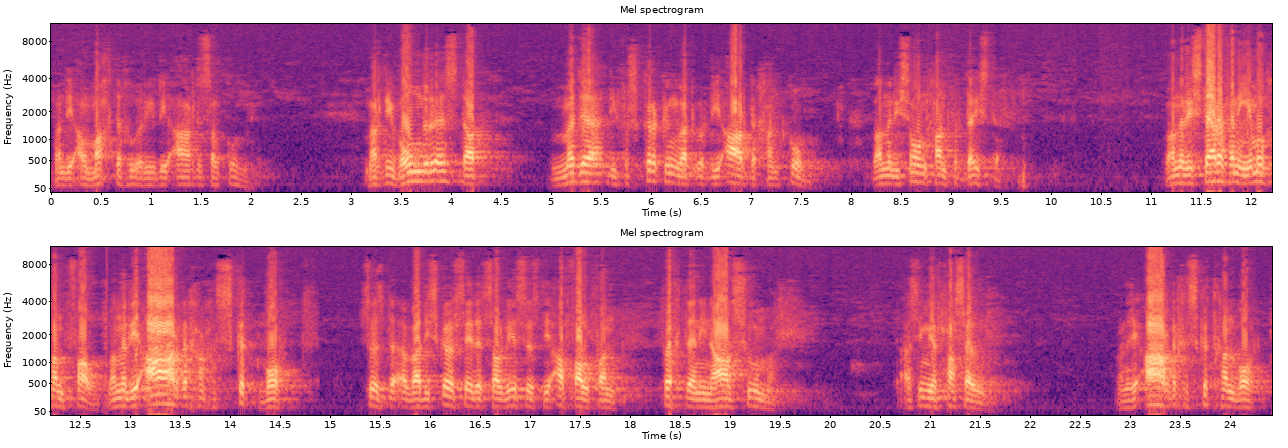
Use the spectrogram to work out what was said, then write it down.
van die Almagtige oor hierdie aarde sal kom nie. Maar die wonder is dat midde die verskrikking wat oor die aarde gaan kom, wanneer die son gaan verduister, wanneer die sterre van die hemel gaan val, wanneer die aarde gaan geskit word soos die, wat die skrif sê dit sal wees soos die afval van vrugte in die nasomer. As jy meer vashou wanneer die aarde geskit gaan word.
